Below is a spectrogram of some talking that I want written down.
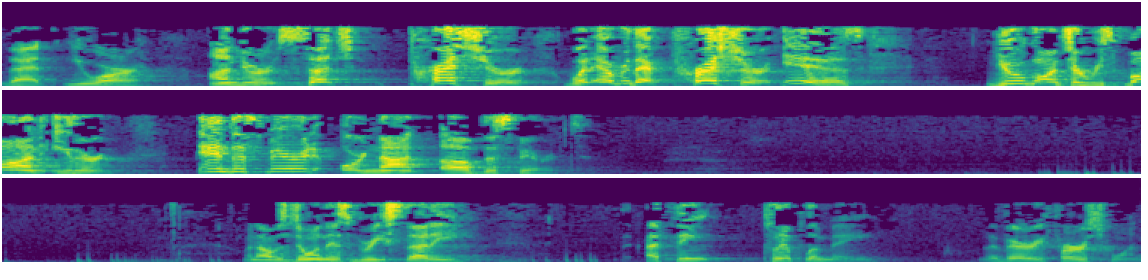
that you are under such pressure, whatever that pressure is, you're going to respond either in the Spirit or not of the Spirit. When I was doing this Greek study, I think plimplame the very first one,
